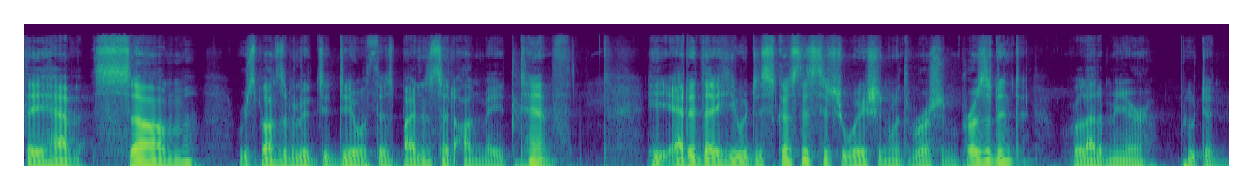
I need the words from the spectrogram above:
they have some responsibility to deal with this, Biden said on May 10th. He added that he would discuss this situation with Russian President Vladimir Putin.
